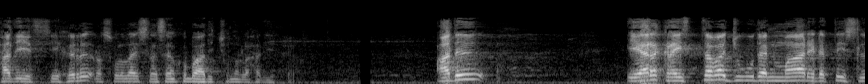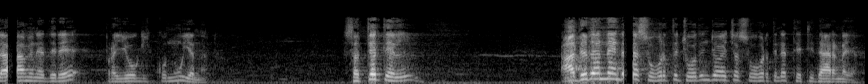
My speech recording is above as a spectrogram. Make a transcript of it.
ഹദീസ് സിഹിർ റസൂൽ ബാധിച്ചു എന്നുള്ള ഹദീസ്. അത് ഏറെ ക്രൈസ്തവ ജൂതന്മാരെടുത്ത് ഇസ്ലാമിനെതിരെ പ്രയോഗിക്കുന്നു എന്നാണ് സത്യത്തിൽ അത് തന്നെ എന്റെ സുഹൃത്ത് ചോദ്യം ചോദിച്ച സുഹൃത്തിന്റെ തെറ്റിദ്ധാരണയാണ്.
